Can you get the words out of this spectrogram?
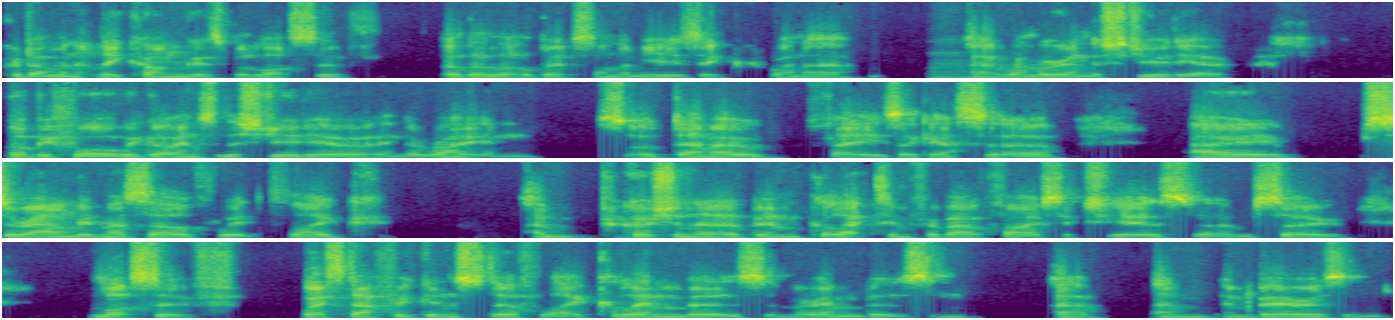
predominantly congas, but lots of other little bits on the music when uh, mm-hmm. uh, when we were in the studio. But before we got into the studio in the writing sort of demo phase, I guess uh, I surrounded myself with like um, percussion that I've been collecting for about five six years. Um, so lots of West African stuff like kalimbas and marimbas and uh, and, and and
